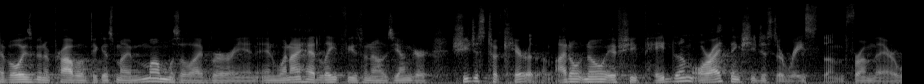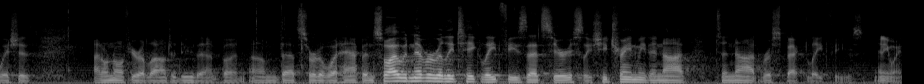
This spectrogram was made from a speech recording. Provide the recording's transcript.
have always been a problem because my mom was a librarian, and when I had late fees when I was younger, she just took care of them. I don't know if she paid them or I think she just erased them from there, which is I don't know if you're allowed to do that, but um, that's sort of what happened. So I would never really take late fees that seriously. She trained me to not to not respect late fees. Anyway,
